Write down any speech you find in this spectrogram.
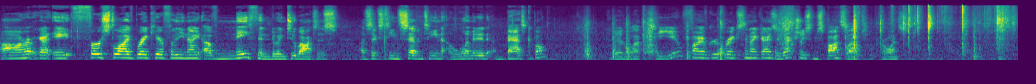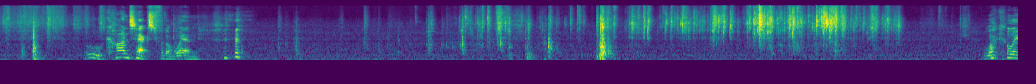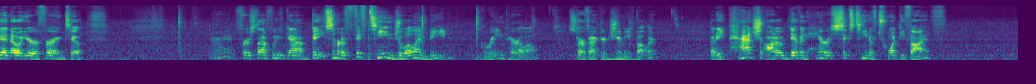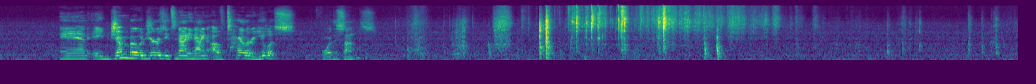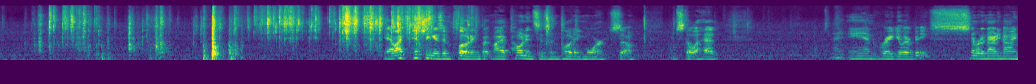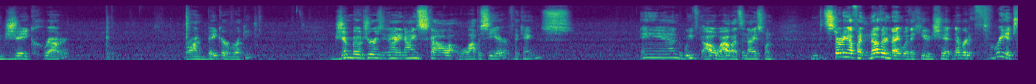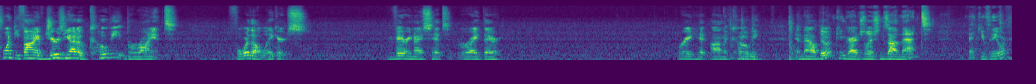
All right, we got a first live break here for the night of Nathan doing two boxes. A 16-17 limited basketball. Good luck to you. Five group breaks tonight, guys. There's actually some spots left for once. Ooh, context for the win. Luckily, I know what you're referring to. All right, first off, we've got base number to 15, Joel Embiid, green parallel. Star Factor, Jimmy Butler. Got a patch auto, Devin Harris, 16 of 25. And a jumbo jersey to 99 of Tyler Ulis for the Suns. Yeah, my pitching is imploding, but my opponent's is imploding more, so I'm still ahead. And regular base. Number to 99, Jae Crowder. Ron Baker, rookie. Jumbo jersey 99, Skal Labissiere for the Kings. And we've... Oh, wow, that's a nice one. Starting off another night with a huge hit. Number 3 at 25, jersey auto, Kobe Bryant for the Lakers. Very nice hit right there. Great hit on the Kobe. And that'll do it. Congratulations on that. Thank you for the order.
